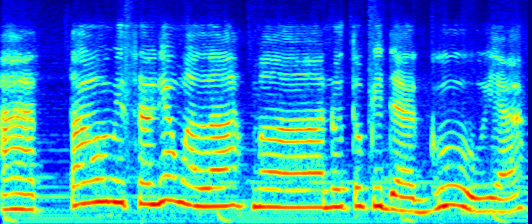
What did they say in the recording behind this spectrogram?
Atau misalnya malah menutupi dagu ya.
